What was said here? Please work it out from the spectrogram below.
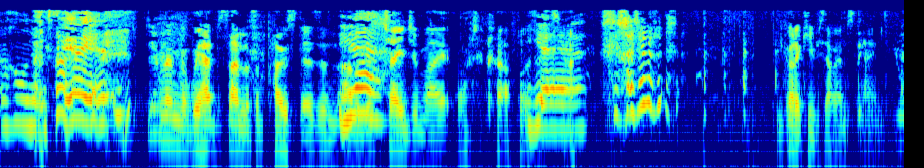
a whole new experience. Do you remember we had to sign lots of posters, and I was just changing my autograph. yeah, time. I don't. You've got to keep yourself entertained. Your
